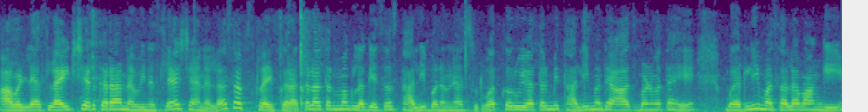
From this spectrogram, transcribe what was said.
आवडल्यास लाईक शेअर करा. नवीन असल्यास चॅनलला सबस्क्राईब करा. चला तर मग लगेचच थाली बनवण्यास सुरुवात करूया. तर मी थालीमध्ये आज बनवत आहे भरली मसाला वांगी.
